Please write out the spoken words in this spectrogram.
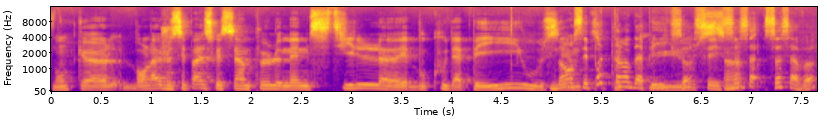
Donc, euh, bon, là, je sais pas, est-ce que c'est un peu le même style, euh, beaucoup d'API ou Non, c'est pas tant d'API que ça. Ça, ça. ça, ça, va.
